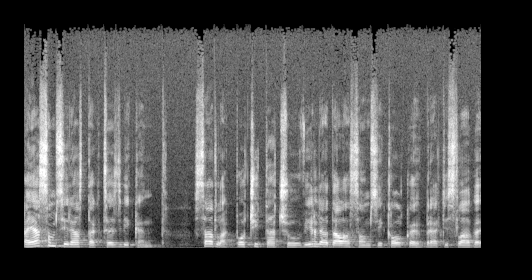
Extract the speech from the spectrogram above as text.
A ja som si raz tak cez víkend sadla k počítaču, vyhľadala som si, koľko je v Bratislave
